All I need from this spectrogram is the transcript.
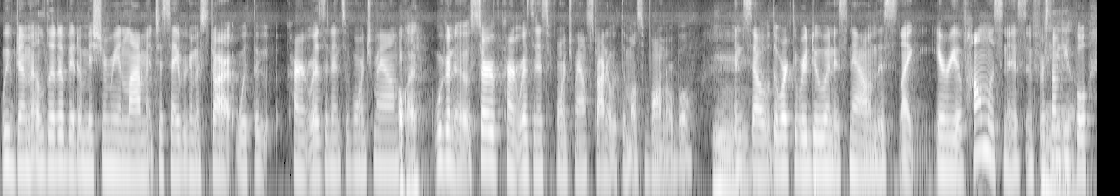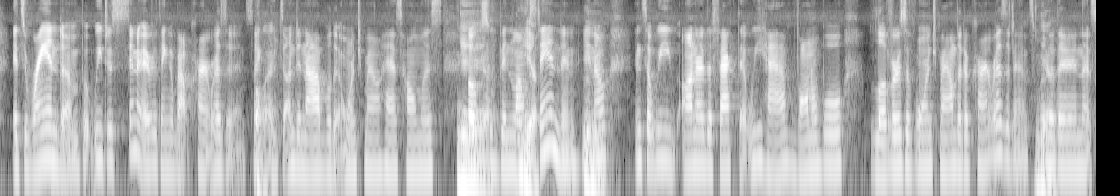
we've done a little bit of mission realignment to say we're going to start with the current residents of Orange Mound. Okay. We're going to serve current residents of Orange Mound, starting with the most vulnerable. Mm. And so the work that we're doing is now in this like area of homelessness. And for some Yeah. people, it's random, but we just center everything about current residents. Like Okay. it's undeniable that Orange Mound has homeless Yeah, folks yeah. who've been Oh, longstanding, you know? And so we honor the fact that we have vulnerable lovers of Orange Mound that are current residents, whether they're in that,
